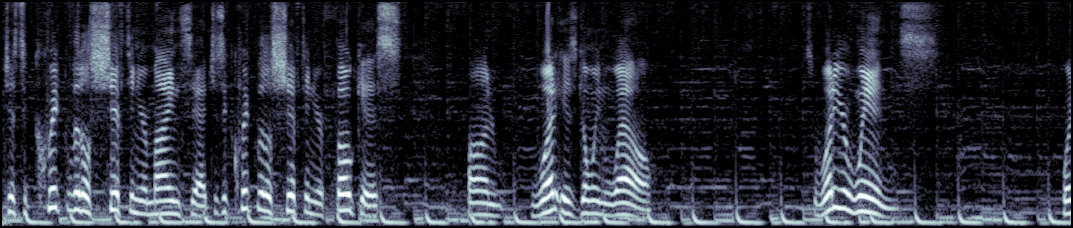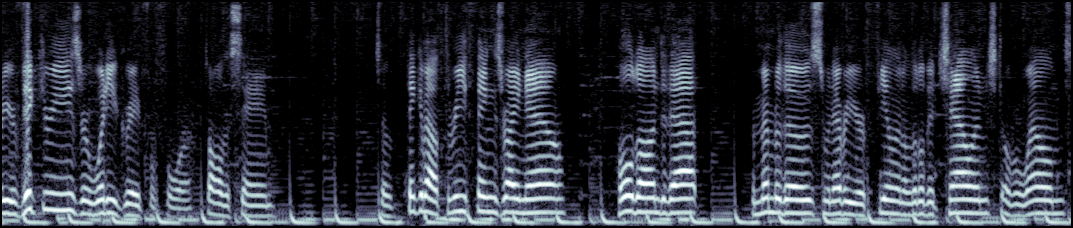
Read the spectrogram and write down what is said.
just a quick little shift in your mindset, just a quick little shift in your focus on what is going well. So what are your wins? What are your victories or what are you grateful for? It's all the same. So think about three things right now. Hold on to that. Remember those whenever you're feeling a little bit challenged, overwhelmed.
